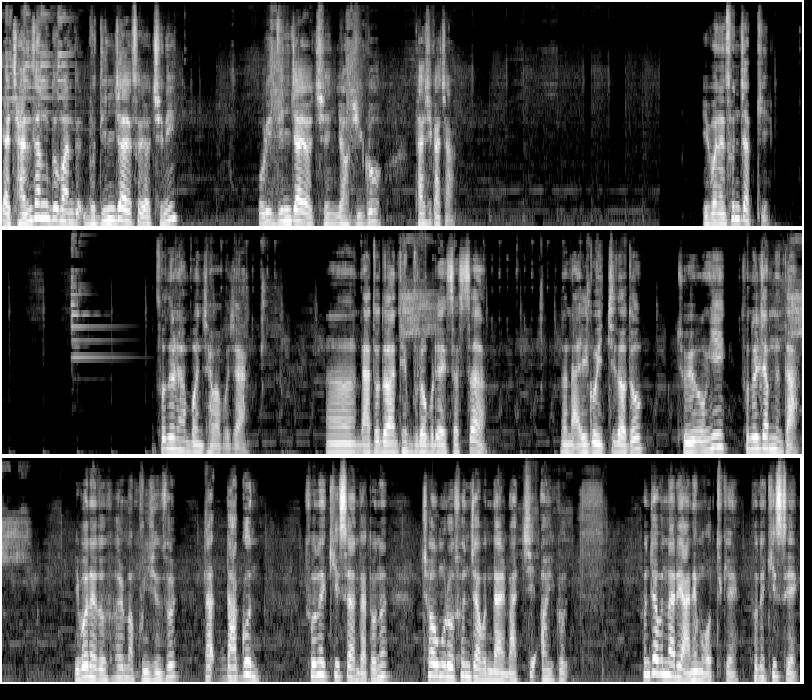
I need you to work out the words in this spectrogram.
야, 잔상도 만들, 뭐, 닌자에서 여친이? 우리 닌자 여친. 야, 이거, 다시 가자. 이번엔 손잡기. 손을 한번 잡아보자. 어, 나도 너한테 물어보려 했었어. 넌 알고 있지, 너도? 조용히 손을 잡는다. 이번에도 설마 분신술? 나, 나군! 손에 키스한다. 너는 처음으로 손잡은 날 맞지? 아, 이거, 손잡은 날이 아니면 어떡해. 손에 키스해.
